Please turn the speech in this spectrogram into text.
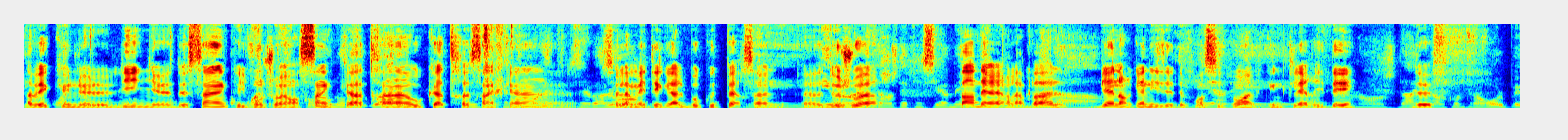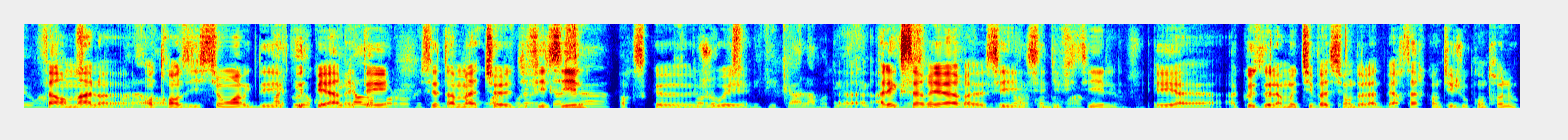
avec une ligne de 5, ils vont jouer en 5-4-1 ou 4-5-1. Cela m'est égal, beaucoup de personnes, euh, de joueurs par derrière la balle, bien organisés défensivement, avec une claire idée de faire mal euh, en transition avec des coups de pied arrêtés. C'est un match difficile parce que jouer euh, à l'extérieur, c'est difficile et à cause de la motivation de l'adversaire quand il joue contre nous.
